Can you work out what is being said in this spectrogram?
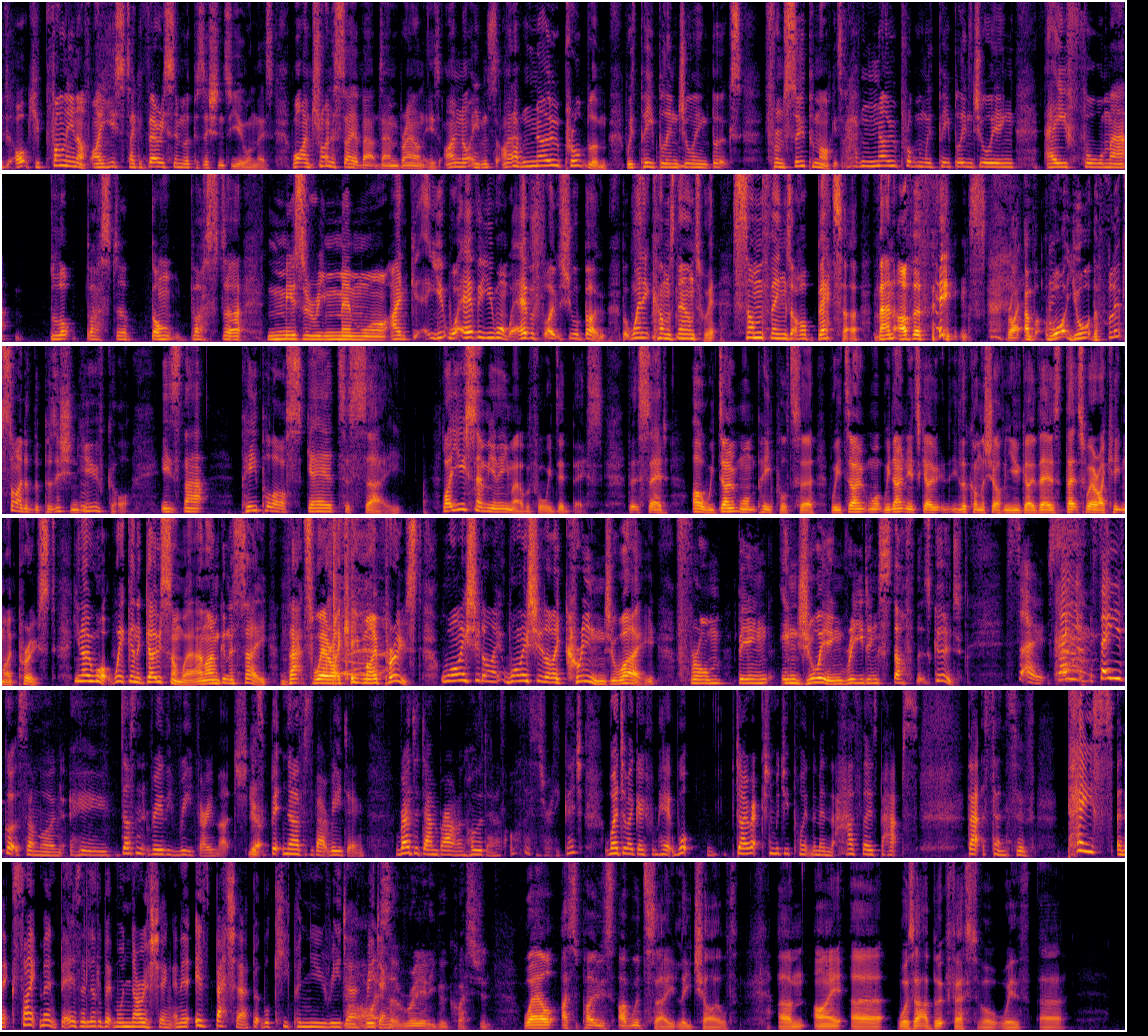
funnily enough, I used to take a very similar position to you on this. What I'm trying to say about Dan Brown is I'm not even, I have no problem with people enjoying books from supermarkets. I have no problem with people enjoying a format blockbuster bonkbuster misery memoir. I you, whatever you want whatever floats your boat but when it comes down to it some things are better than other things. Right and what your the flip side of the position mm. you've got is that people are scared to say like you sent me an email before we did this that said oh we don't want people to we don't want we don't need to go look on the shelf and you go there's that's where i keep my proust you know what we're going to go somewhere and i'm going to say that's where i keep my proust why should i why should i cringe away from being enjoying reading stuff that's good So, say say you've got someone who doesn't really read very much. Yeah. Is a bit nervous about reading. Read a Dan Brown on holiday. And I was like, oh, this is really good. Where do I go from here? What direction would you point them in that has those perhaps that sense of pace and excitement, but is a little bit more nourishing and it is better, but will keep a new reader Oh, reading. That's a really good question. Well, I suppose I would say Lee Child. Um, I uh, was at a book festival with uh,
